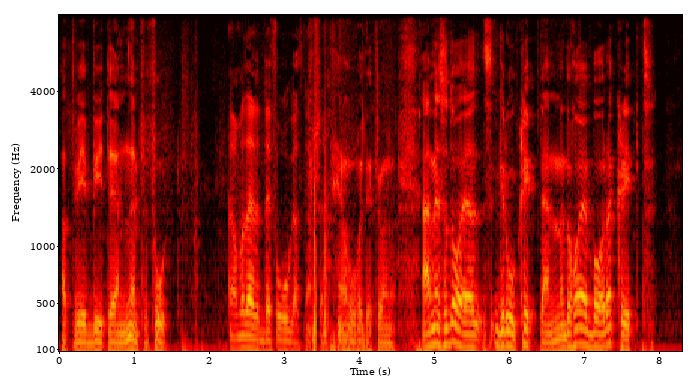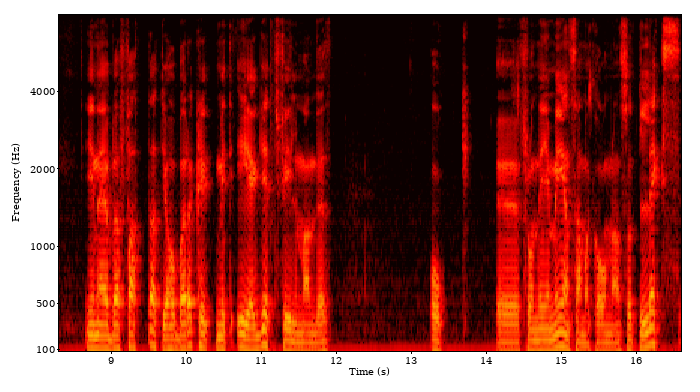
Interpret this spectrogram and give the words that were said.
Att vi byter ämnen för fort. Ja, men det är väl befogat kanske. Jo, det tror jag nog. Nej, men så då har jag grovklippt den. Men då har jag bara klippt, innan jag började fatta att jag har bara klippt mitt eget filmande och eh, från den gemensamma kameran. Så ett Lex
